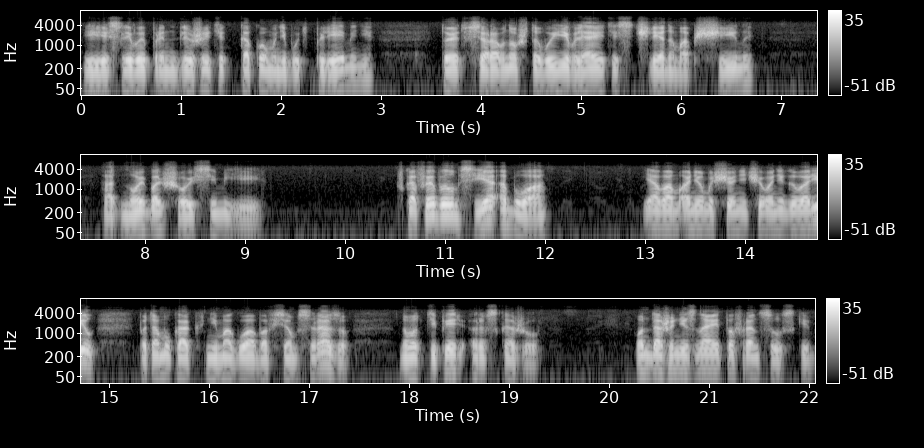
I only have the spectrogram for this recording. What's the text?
и если вы принадлежите к какому-нибудь племени, то это все равно, что вы являетесь членом общины, одной большой семьи. В кафе был мсье Абуа. Я вам о нем еще ничего не говорил, потому как не могу обо всем сразу, но вот теперь расскажу. Он даже не знает по-французски,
